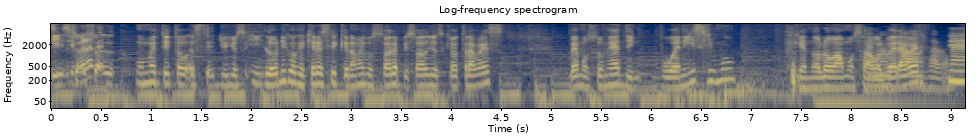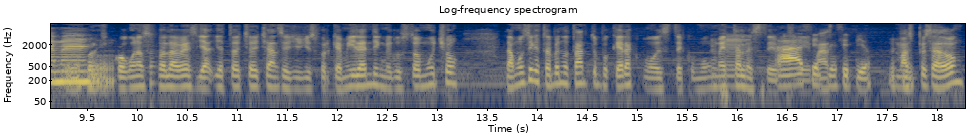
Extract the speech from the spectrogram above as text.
Y si so- fuera de- so- un momentito, este, yo- yo- y lo único que quiero decir que no me gustó el episodio es que otra vez vemos un ending buenísimo que no lo vamos a Que volver a ver vamos Nada más. con, con una sola vez, ya, ya te he hecho de chance, Yuyus, porque a mí el ending me gustó mucho. La música tal vez no tanto, porque era como este, como un Ujú. metal este, Ah, eh, sí, al más, principio. más pesadón.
